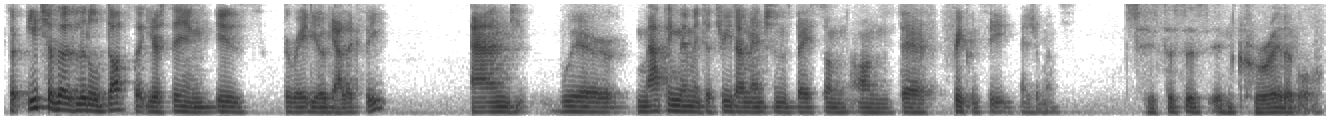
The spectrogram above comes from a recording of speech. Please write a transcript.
So each of those little dots that you're seeing is a radio galaxy, and we're mapping them into three dimensions based on, on their frequency measurements. Jeez, this is incredible.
